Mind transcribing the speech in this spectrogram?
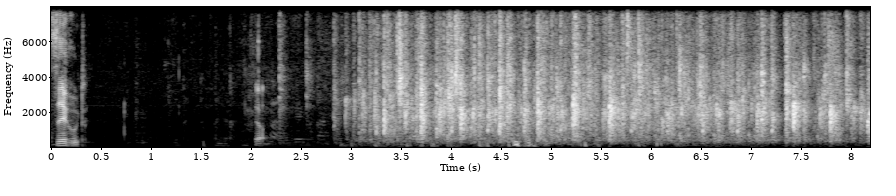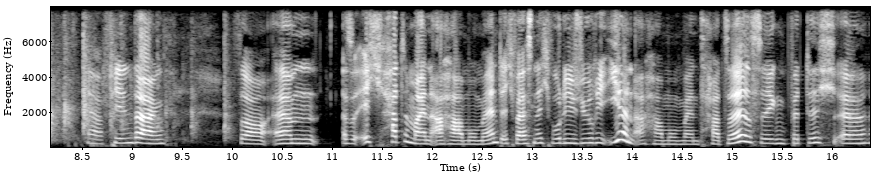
Sehr gut. Ja. Ja, vielen Dank. So, ähm, also ich hatte meinen Aha-Moment. Ich weiß nicht, wo die Jury ihren Aha-Moment hatte. Deswegen bitte ich äh,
